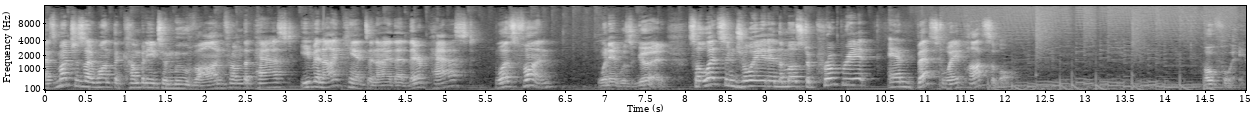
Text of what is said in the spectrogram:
As much as I want the company to move on from the past, even I can't deny that their past was fun when it was good. So let's enjoy it in the most appropriate and best way possible. Hopefully.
